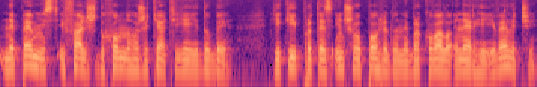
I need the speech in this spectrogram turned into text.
Непевність і фальш духовного життя тієї доби, якій, проте, з іншого погляду, не бракувало енергії і величі,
